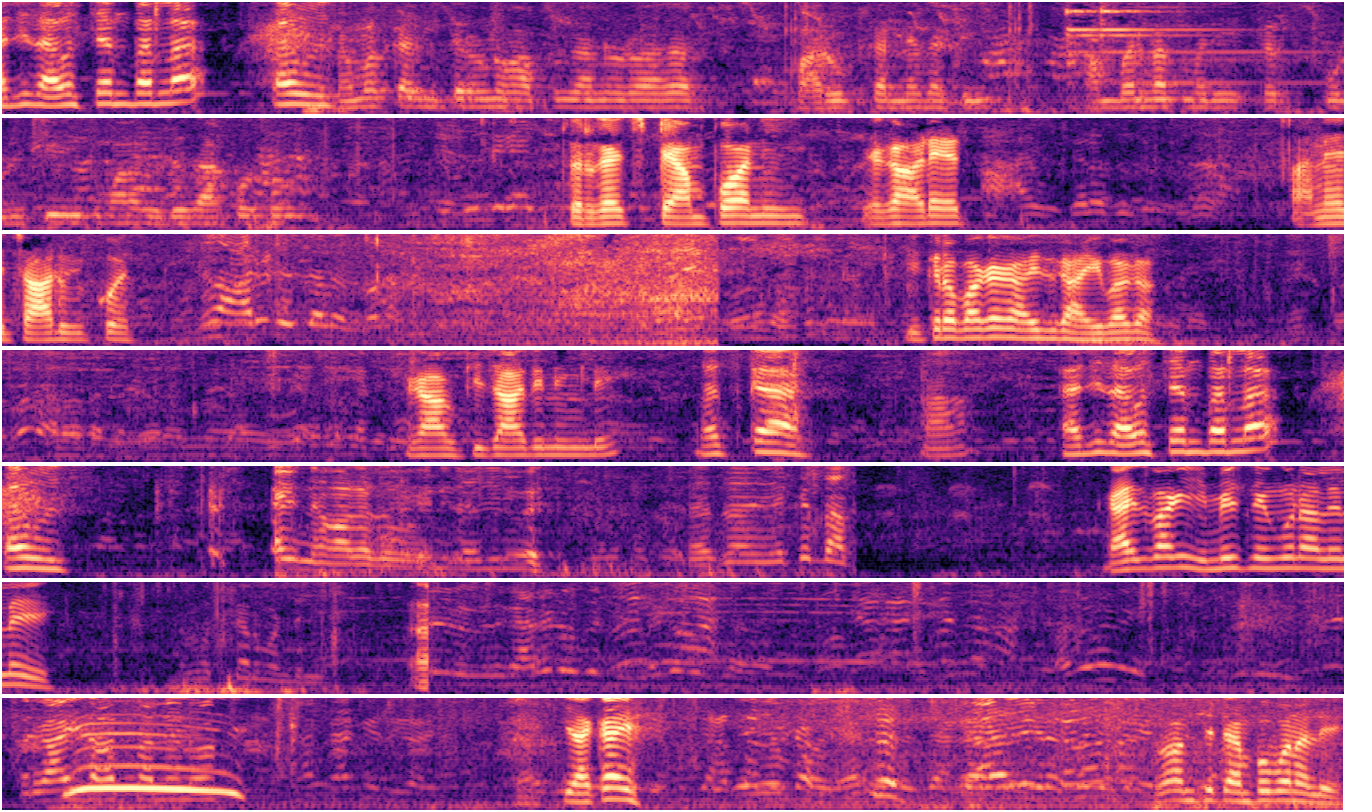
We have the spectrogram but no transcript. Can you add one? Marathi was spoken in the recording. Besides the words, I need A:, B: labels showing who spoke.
A: आधीच अवस्थेन पडला पाऊस.
B: नमस्कार मित्रांनो आपण जाणार आहोत आज भारूट करण्यासाठी अंबरनाथमध्ये. तर पुढची तुम्हाला व्हिडिओ दाखवतो. तर काय टेम्पो आणि या गाड्या आहेत. आणि चार विको आहेत. इकडं बघा काहीच घाई बघा. गावकीच्या आधी निघली.
A: बस का आधीच अवस्थेन पडला पाऊस.
B: काहीच बघा इमेज निघून आलेलं आहे.
C: नमस्कार मंडळी. तर काही आज चाललेलो
B: या काय? आमचे टेम्पो पण आले.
